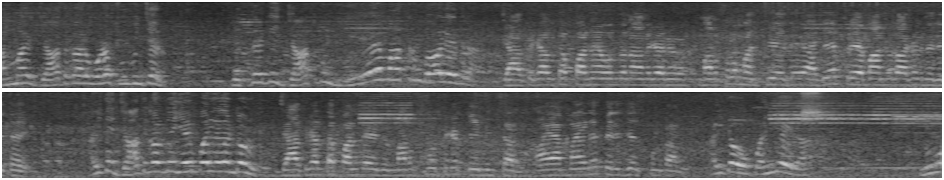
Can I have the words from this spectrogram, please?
అమ్మాయి జాతకాలు కూడా చూపించాను ఇద్దరికి జాతకం ఏ మాత్రం బాగోలేదురా. జాతకాలతో పనే ఉంది నాన్నగారు. మనసులో మంచి అదే అదే ప్రేమానురాగాలు పెరుగుతాయి. అయితే జాతకాలతో ఏం పని నువ్వు. జాతకాలతో పని లేదు. మనస్ఫూర్తిగా ప్రేమించాను ఆ అమ్మాయినే పెళ్ళి చేసుకుంటాను. అయితే ఓ పని చేయరా? నువ్వు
